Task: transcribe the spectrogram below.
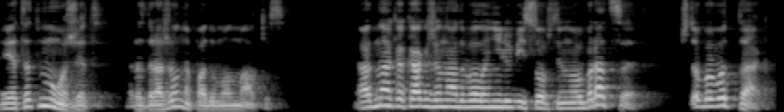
«Этот может», — раздраженно подумал Малкис. «Однако как же надо было не любить собственного братца, чтобы вот так?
